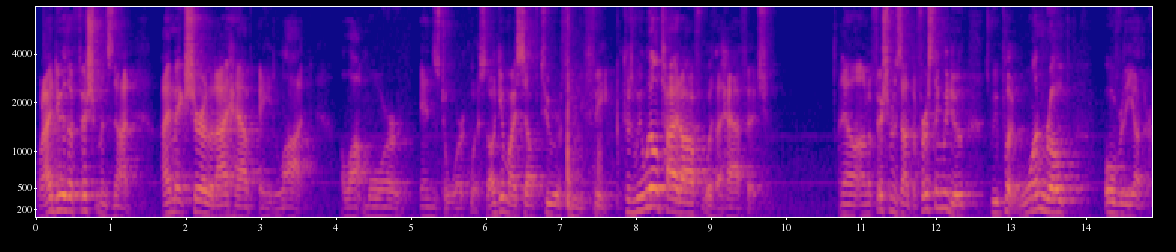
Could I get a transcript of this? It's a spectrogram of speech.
when I do the fisherman's knot, I make sure that I have a lot, a lot more ends to work with. So I'll give myself two or three feet because we will tie it off with a half hitch. Now, on a fisherman's knot, the first thing we do is we put one rope over the other.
